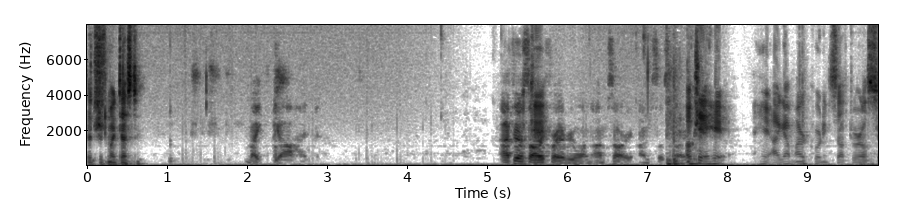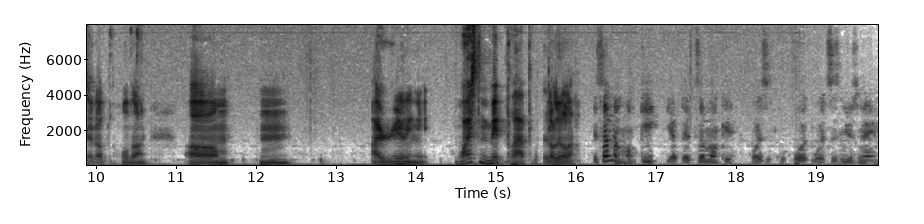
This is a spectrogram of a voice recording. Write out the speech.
That's just my testing. My God. I feel sorry for everyone. I'm sorry. I'm so sorry. Okay, hey, hey, I got my recording software all set up. Hold on. Um, hmm. I really need. Why is the mid plap? Is that a monkey? Yep, it's a monkey. What's what? What's his username?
